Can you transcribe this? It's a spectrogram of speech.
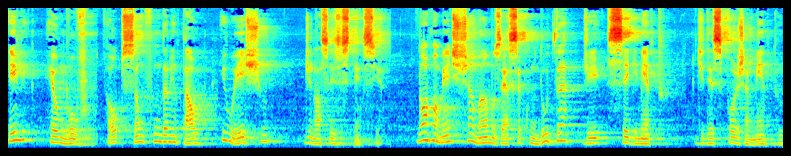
Ele é o novo, a opção fundamental e o eixo de nossa existência. Normalmente chamamos essa conduta de segmento, de despojamento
